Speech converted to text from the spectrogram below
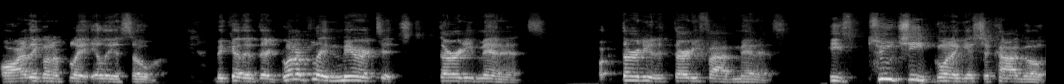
or are they going to play Ilyasova? Because if they're going to play Mirotic 30 minutes, or 30 to 35 minutes, He's too cheap going against Chicago.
